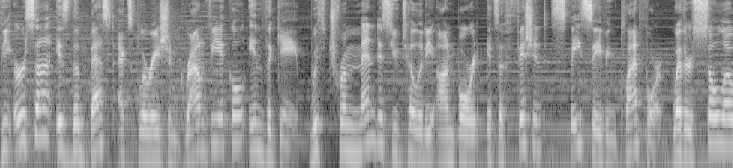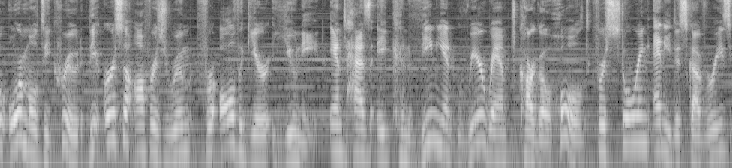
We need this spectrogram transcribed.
The Ursa is the best exploration ground vehicle in the game, with tremendous utility on board its efficient space-saving platform. Whether solo or multi-crewed, the Ursa offers room for all the gear you need and has a convenient rear-ramped cargo hold for storing any discoveries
